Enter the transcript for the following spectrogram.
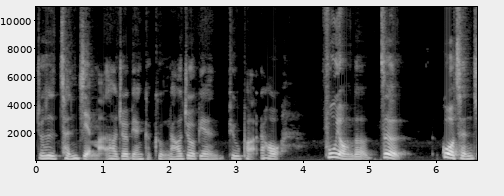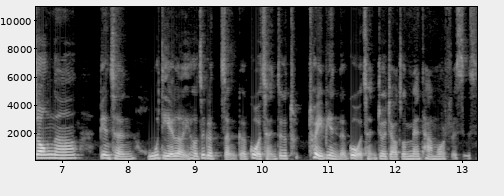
就是成茧嘛，然后就会变 cocoon，然后就变 pupa，然后孵蛹的这过程中呢。变成蝴蝶了以后，这个整个过程，这个蜕蜕变的过程就叫做 metamorphosis。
